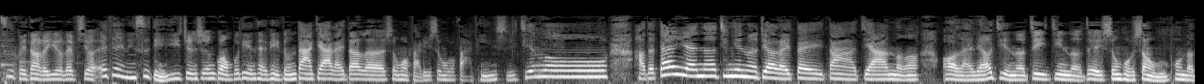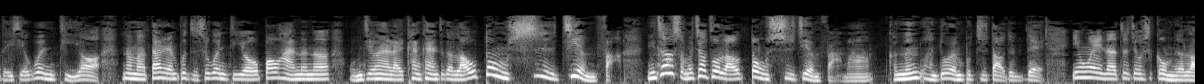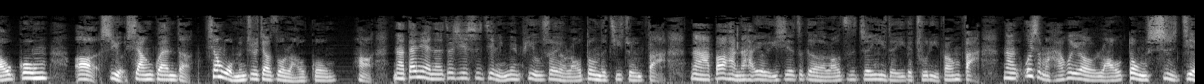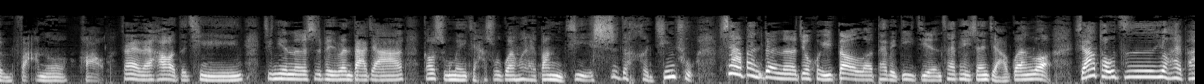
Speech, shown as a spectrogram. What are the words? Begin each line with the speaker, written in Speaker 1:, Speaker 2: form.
Speaker 1: 次回到了 You Live Show FM 零四点一正声广播电台，陪同大家来到了生活法律生活法庭时间喽。好的，当然呢，今天呢就要来带大家呢哦来了解呢最近呢在生活上我们碰到的一些问题哦。那么当然不只是问题哦，包含了呢我们接下来来看看这个劳动事件法。你知道什么叫做劳动事件法吗？可能很多人不知道，对不对？因为呢，这就是跟我们的劳工呃是有相关的，像我们就叫做劳工。好，那当然呢，这些事件里面，譬如说有劳动的基准法，那包含了还有一些这个劳资争议的一个处理方法。那为什么还会有劳动事件法呢？好，再来好好的请，今天呢是陪伴大家高淑梅贾淑官会来帮你解释的很清楚。下半段呢就回到了台北地检蔡佩珊检察官了，想要投资又害怕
